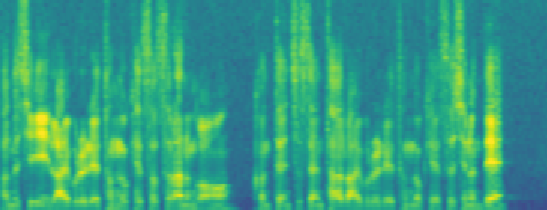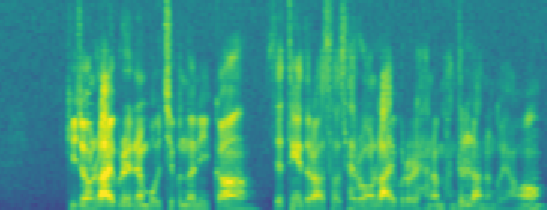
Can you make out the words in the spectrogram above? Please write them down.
반드시 라이브러리에 등록해서 쓰라는 거 컨텐츠 센터 라이브러리에 등록해 쓰시는데 기존 라이브러리는 못 집어넣으니까 세팅에 들어가서 새로운 라이브러리 하나 만들라는 거예요.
